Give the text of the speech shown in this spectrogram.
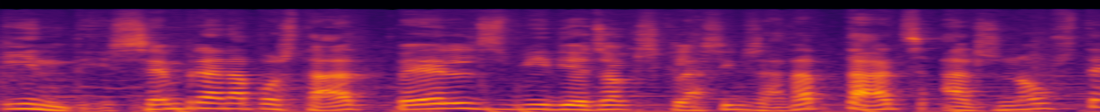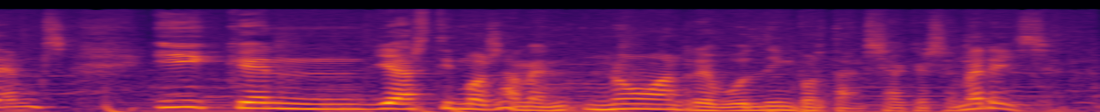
indis sempre han apostat pels videojocs clàssics adaptats als nous temps i que llastimosament no han rebut l'importància que se mereixen.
